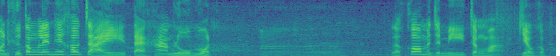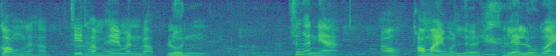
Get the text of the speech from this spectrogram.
มันคือต้องเล่นให้เข้าใจแต่ห้ามรู้หมดอ่าแล้วก็มันจะมีจังหวะเกี่ยวกับกล้องนะครับ ที่ทำให้มันแบบลุ้นเออซึ่งอันเนี้ยเอาเอาใหม่หมดเลย เรียนรู้ใหม่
